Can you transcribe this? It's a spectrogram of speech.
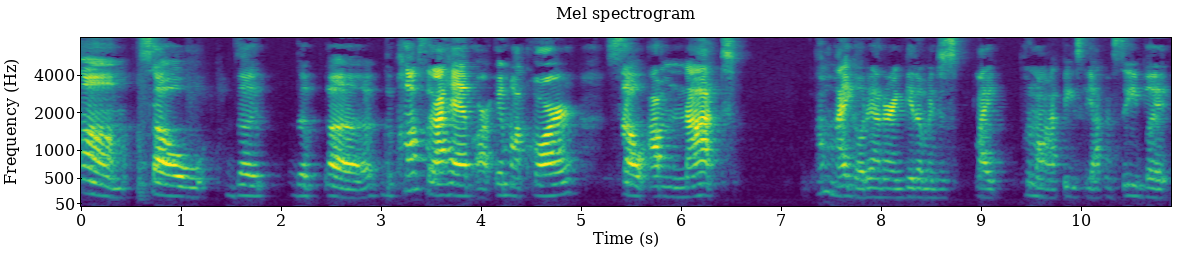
Um, so the the uh the pumps that I have are in my car, so I'm not I might go down there and get them and just like put them on my feet so y'all can see. But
